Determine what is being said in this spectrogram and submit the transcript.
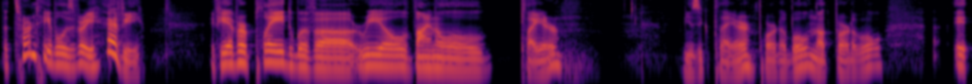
the turntable is very heavy. If you ever played with a real vinyl player, music player, portable, not portable, it,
